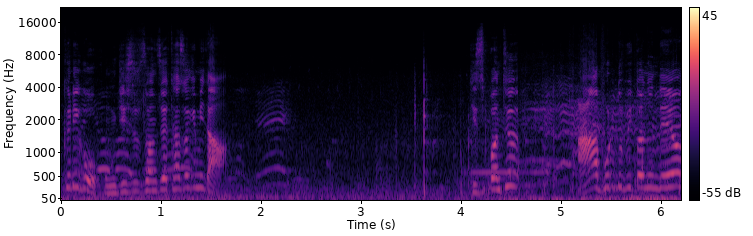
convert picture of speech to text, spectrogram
그리고 홍지수 선수의 타석입니다. 기습번트. 아 볼이 높이 떴는데요.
